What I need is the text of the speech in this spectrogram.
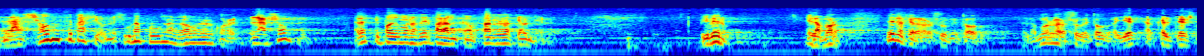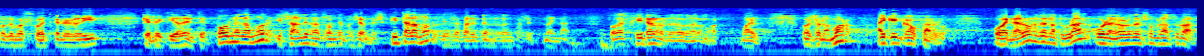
las once pasiones? Una por una las vamos a recorrer. Las once. A ver qué podemos hacer para encauzarlas hacia el bien. Primero, el amor. Es la que la resume todo. El amor la resume todo. Ayer, aquel texto de Bossuet que les leí, que efectivamente pone el amor y salen las once pasiones. Quita el amor y desaparecen las once pasiones. No hay nada. Todas giran alrededor del amor. Bueno, pues el amor hay que encauzarlo o en el orden natural o en el orden sobrenatural.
